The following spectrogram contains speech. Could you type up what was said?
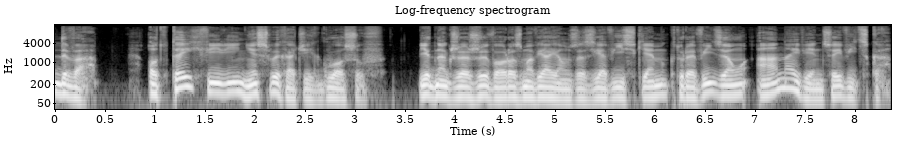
2. Od tej chwili nie słychać ich głosów, jednakże żywo rozmawiają ze zjawiskiem, które widzą, a najwięcej widzka.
